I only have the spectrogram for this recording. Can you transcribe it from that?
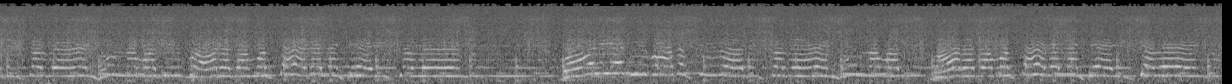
சிறக்க வேண்டும் நமது பாரத மக்களெல்லாம் செழிக்க வேண்டும் பாலிய விவாதத்தில் அறுக்க வேண்டும் நமது பாரத மக்களெல்லாம் செழிக்க வேண்டும்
